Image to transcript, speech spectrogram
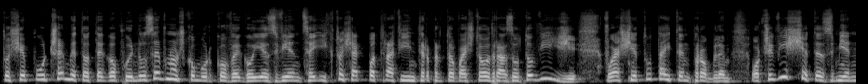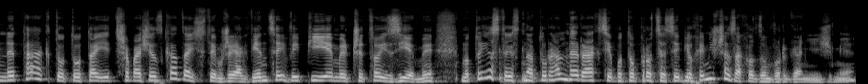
to się płuczemy, to tego płynu zewnątrzkomórkowego jest więcej i ktoś jak potrafi interpretować to od razu, to widzi. Właśnie tutaj ten problem. Oczywiście te zmienne, tak, to tutaj trzeba się zgadzać z tym, że jak więcej wypijemy, czy coś zjemy, no to jest, to jest naturalna reakcja, bo to procesy biochemiczne zachodzą w organizmie.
